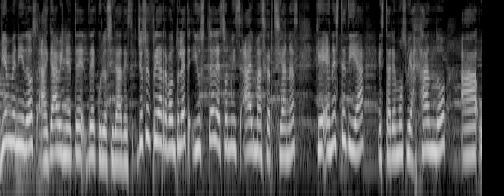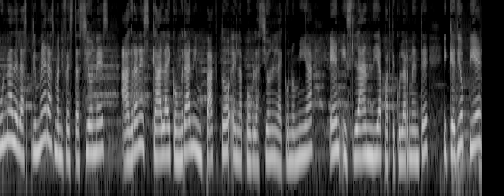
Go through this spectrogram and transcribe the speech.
Bienvenidos a Gabinete de Curiosidades. Yo soy Frida Rebontulet y ustedes son mis almas hercianas que en este día estaremos viajando a una de las primeras manifestaciones a gran escala y con gran impacto en la población, en la economía, en Islandia particularmente, y que dio pie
